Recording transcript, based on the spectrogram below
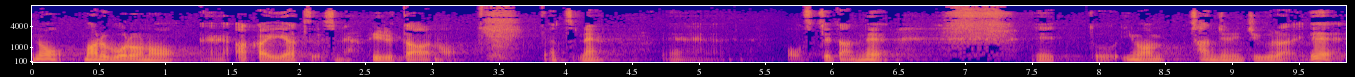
の丸ボロの、赤いやつですね。フィルターのやつね。えーを捨てたんで、えっと、今30日ぐらいで、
